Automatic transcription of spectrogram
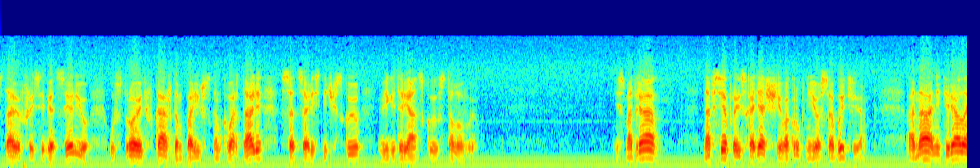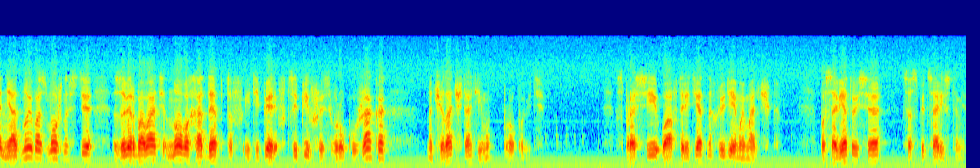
ставивший себе целью устроить в каждом парижском квартале социалистическую вегетарианскую столовую. Несмотря на все происходящие вокруг нее события, она не теряла ни одной возможности завербовать новых адептов и теперь, вцепившись в руку Жака, начала читать ему проповедь. «Спроси у авторитетных людей, мой мальчик. Посоветуйся со специалистами.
